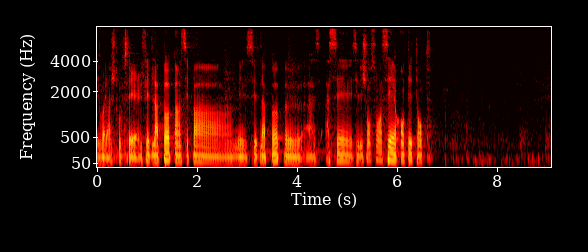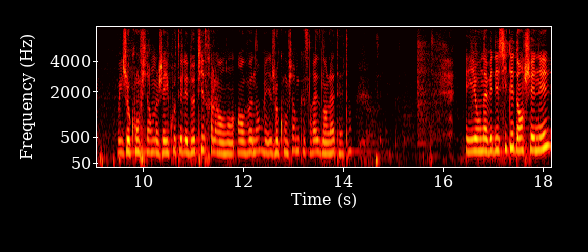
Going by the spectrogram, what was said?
Et voilà, je trouve c'est, elle fait de la pop, hein, c'est pas, mais c'est de la pop assez, c'est des chansons assez entêtantes. Oui, je confirme. J'ai écouté les deux titres là en, venant, mais je confirme que ça reste dans la tête. Hein. Et on avait décidé d'enchaîner,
